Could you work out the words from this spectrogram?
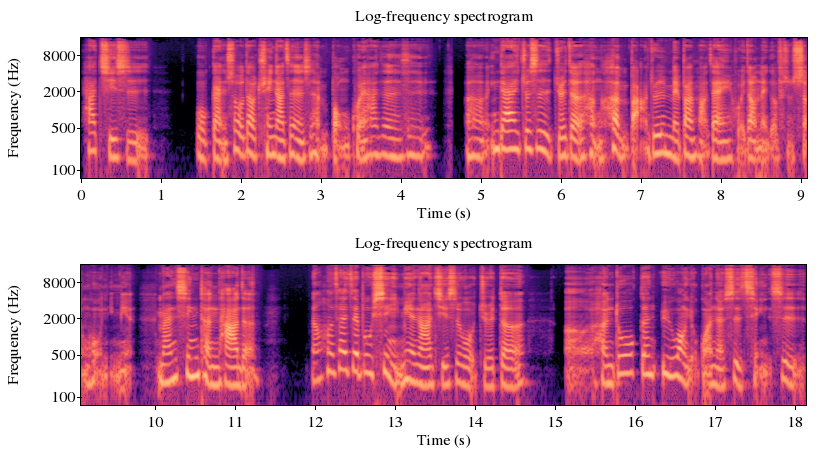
他其实。我感受到 Trina 真的是很崩溃，她真的是，呃，应该就是觉得很恨吧，就是没办法再回到那个生活里面，蛮心疼她的。然后在这部戏里面呢、其实我觉得，呃，很多跟欲望有关的事情是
